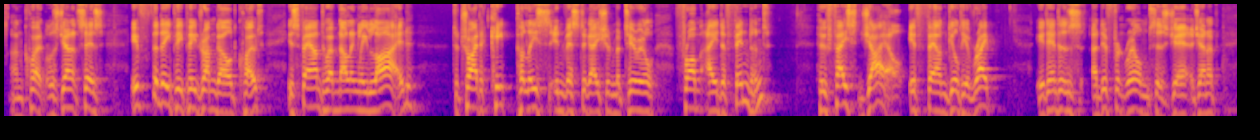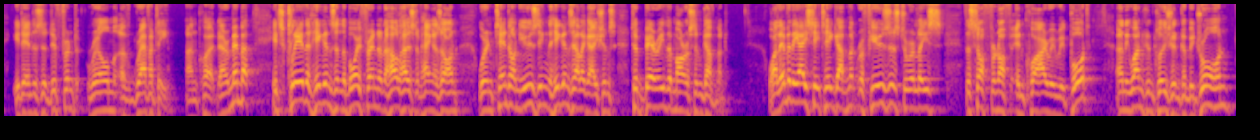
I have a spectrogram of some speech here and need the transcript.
Unquote. Well, as Janet says, if the DPP Drumgold, quote, is found to have knowingly lied to try to keep police investigation material from a defendant who faced jail if found guilty of rape, it enters a different realm, says Janet. It enters a different realm of gravity. Unquote. Now remember, it's clear that Higgins and the boyfriend and a whole host of hangers on were intent on using the Higgins allegations to bury the Morrison government. While ever the ACT government refuses to release the Sofronoff inquiry report, only one conclusion can be drawn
